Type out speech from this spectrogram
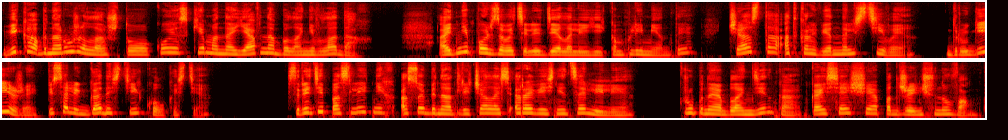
Вика обнаружила, что кое с кем она явно была не в ладах. Одни пользователи делали ей комплименты, часто откровенно льстивые, другие же писали гадости и колкости. Среди последних особенно отличалась ровесница Лилия, крупная блондинка, косящая под женщину вамп.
